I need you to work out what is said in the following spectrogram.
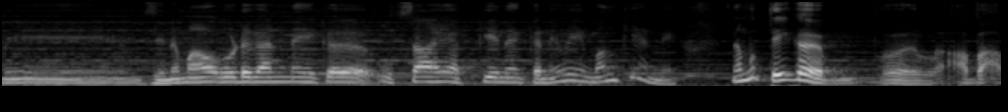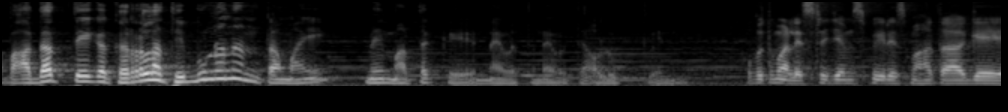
මේ සිනමාව ගොඩ ගන්න එක උත්සාහයක් කියන එක නෙවෙයි මං කියන්නේ. නමුත් ඒක අදත් ඒක කරලා තිබුණනම් තමයි මේ මතකය නැවත නැවත අලුත් වෙන්නේ. ඔබතුමා ලෙස්ට ජෙම්ස් පිරිස් මහතාගේ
